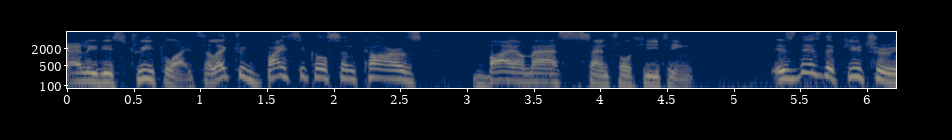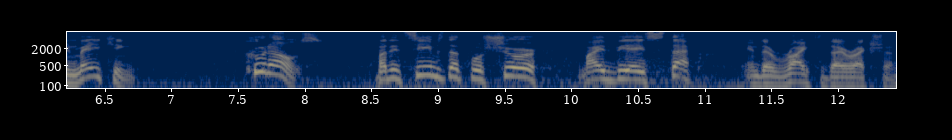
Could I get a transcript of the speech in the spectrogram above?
LED streetlights, electric bicycles and cars, biomass central heating. Is this the future in making? Who knows? But it seems that for sure might be a step in the right direction.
